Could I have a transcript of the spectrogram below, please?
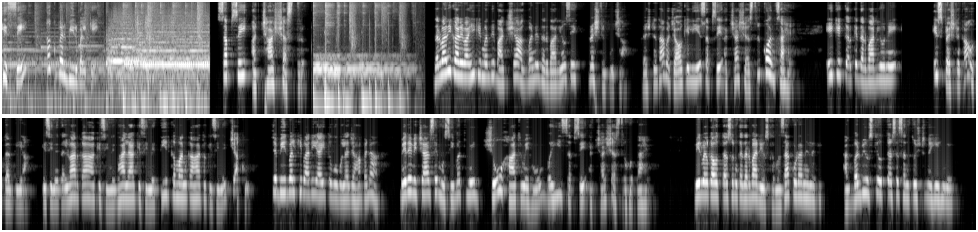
किससे अकबर बीरबल के। सबसे अच्छा शस्त्र। दरबारी कार्यवाही के मध्य बादशाह अकबर ने दरबारियों से एक प्रश्न पूछा। प्रश्न था, बचाव के लिए सबसे अच्छा शस्त्र कौन सा है? एक एक करके दरबारियों ने इस प्रश्न का उत्तर दिया। किसी ने तलवार कहा, किसी ने भाला, किसी ने तीर कमान कहा तो किसी ने चाकू। जब बीरबल की बारी आई तो वो बोला, जहाँ बना मेरे विचार से मुसीबत में जो हाथ में हो, वही सबसे अच्छा शस्त्र होता है। बीरबल का उत्तर सुनकर दरबारी उसका मज़ाक उड़ाने लगे। अकबर भी उसके उत्तर से संतुष्ट नहीं हुए।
